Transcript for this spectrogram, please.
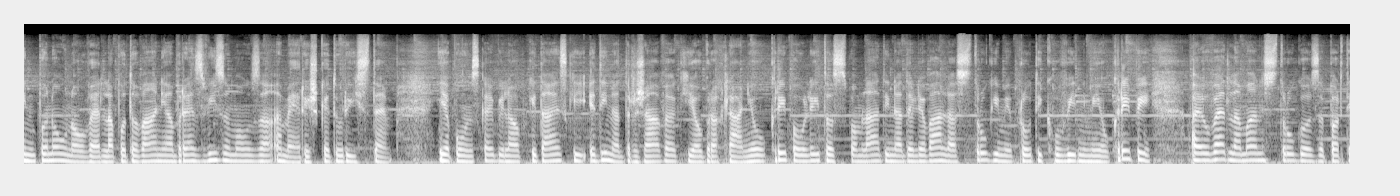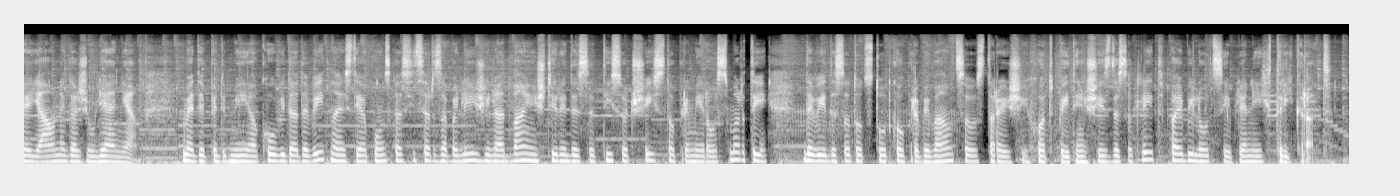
in ponovno uvedla potovanja brez vizumov za ameriške turiste. Japonska je bila ob Kitajski edina država, ki je ob rahljanju ukrepov letos spomladi nadaljevala s strogimi protikovidnimi ukrepi, a je uvedla manj strogo zaprtje javnega življenja. Med epidemijo COVID-19 je Japonska sicer zabeležila 42.600 primerov smrti, 90 odstotkov prebivalcev starejših od 65 let pa je bilo cepljenih trikrat.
